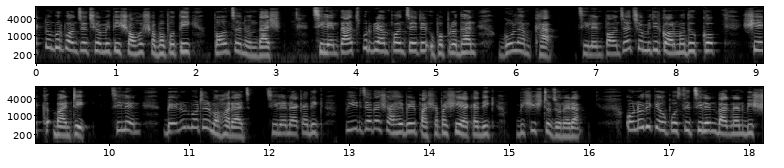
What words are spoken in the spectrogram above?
এক নম্বর পঞ্চায়েত সমিতির সহ সভাপতি পঞ্চানন দাস। ছিলেন তাজপুর গ্রাম পঞ্চায়েতের উপপ্রধান গোলাম খা। ছিলেন পঞ্চায়েত সমিতির কর্মাধ্যক্ষ শেখ বান্টি। ছিলেন বেলুর মঠের মহারাজ। ছিলেন একাধিক পীরজাদা সাহেবের পাশাপাশি একাধিক বিশিষ্টজনেরা। অন্যদিকে উপস্থিত ছিলেন বাগনান বিশ্ব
